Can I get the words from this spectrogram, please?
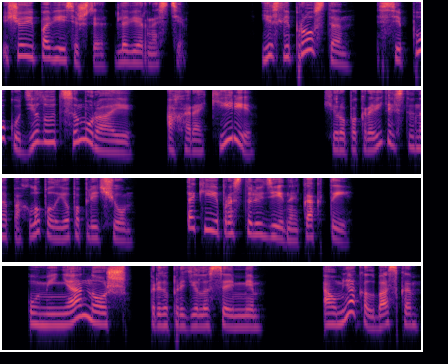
еще и повесишься для верности. Если просто, сипуку делают самураи, а харакири Хиро покровительственно похлопал ее по плечу. «Такие простолюдины, как ты». «У меня нож», — предупредила Сэмми. «А у меня колбаска.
